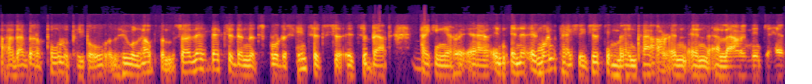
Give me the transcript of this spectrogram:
uh, they've got a pool of people who will help them. So that, that's it in its broader sense. It's it's about taking our, uh, in, in, in one case existing manpower and, and allowing them to have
